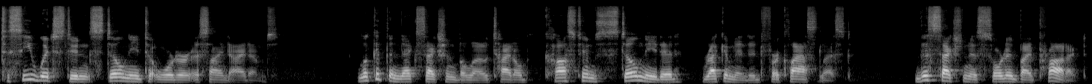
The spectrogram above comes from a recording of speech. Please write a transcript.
To see which students still need to order assigned items, Look at the next section below titled Costumes Still Needed Recommended for Class List. This section is sorted by product,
